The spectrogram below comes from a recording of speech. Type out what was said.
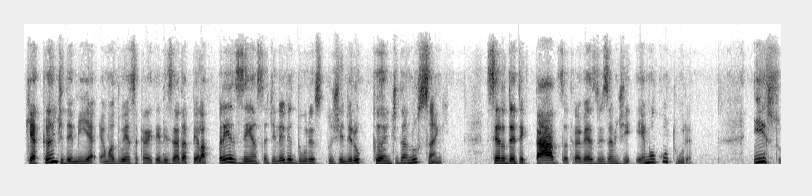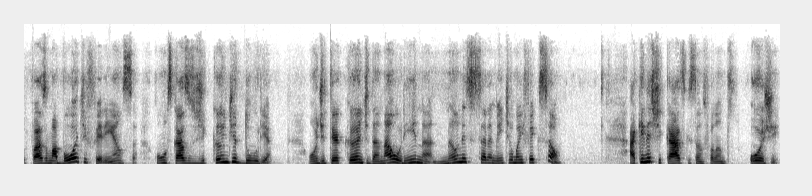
que a candidemia é uma doença caracterizada pela presença de leveduras do gênero Cândida no sangue, sendo detectados através do exame de hemocultura. Isso faz uma boa diferença com os casos de candidúria, onde ter cândida na urina não necessariamente é uma infecção. Aqui neste caso que estamos falando hoje,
